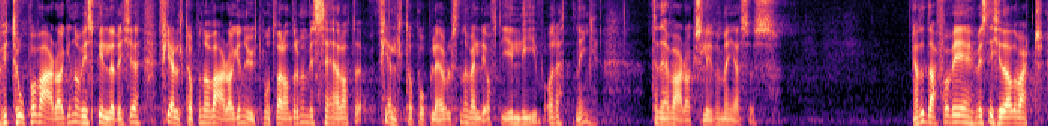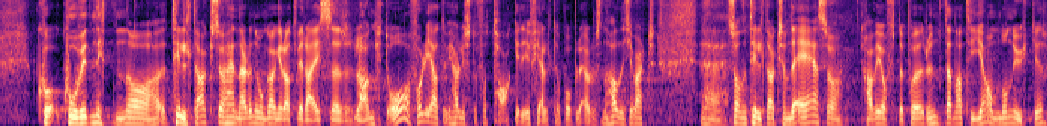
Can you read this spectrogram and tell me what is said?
Og Vi tror på hverdagen, og vi spiller ikke fjelltoppen og hverdagen ut mot hverandre, men vi ser at fjelltoppopplevelsene veldig ofte gir liv og retning til det hverdagslivet med Jesus. Ja, det er derfor vi, Hvis ikke det hadde vært covid-19 og tiltak, så hender det noen ganger at vi reiser langt òg, fordi vi har lyst til å få tak i de fjelltoppopplevelsene. Hadde det ikke vært eh, sånne tiltak som det er, så har vi ofte på rundt denne tida, om noen uker,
